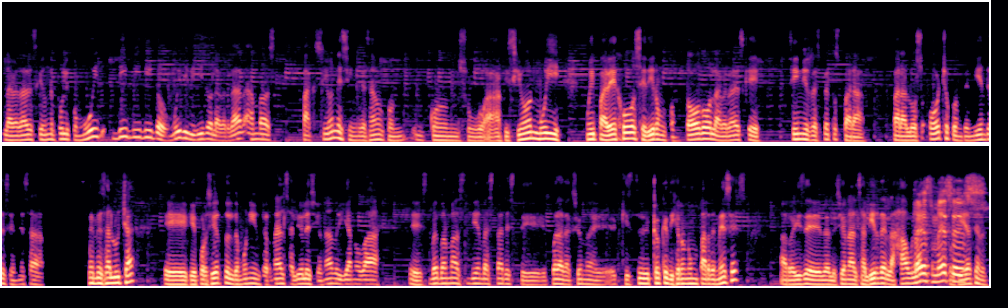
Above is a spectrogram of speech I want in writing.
la verdad es que un público muy dividido, muy dividido, la verdad, ambas facciones ingresaron con, con su afición muy, muy parejo, se dieron con todo, la verdad es que sí, mis respetos para, para los ocho contendientes en esa, en esa lucha, eh, que por cierto el demonio infernal salió lesionado y ya no va, más bien va a estar este, fuera de acción, eh, creo que dijeron un par de meses a raíz de la lesión al salir de la jaula. Tres meses.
